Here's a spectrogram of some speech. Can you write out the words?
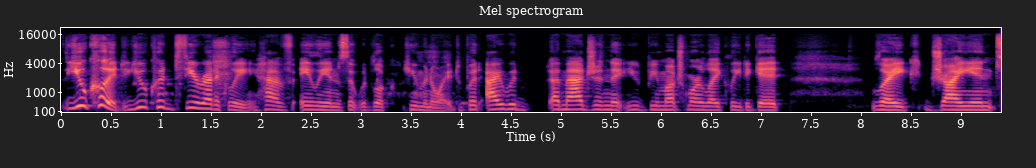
you could, you could theoretically have aliens that would look humanoid, but I would imagine that you'd be much more likely to get like giant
